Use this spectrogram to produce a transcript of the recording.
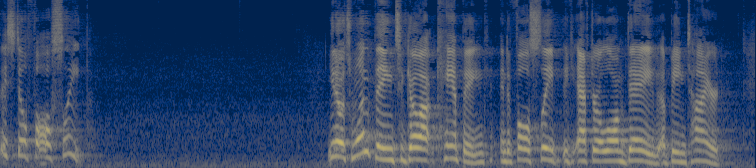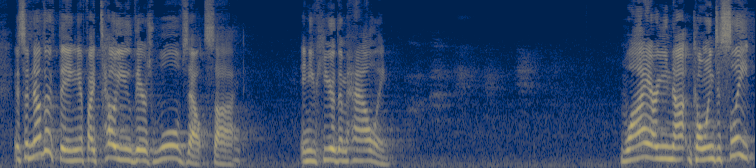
they still fall asleep. You know, it's one thing to go out camping and to fall asleep after a long day of being tired. It's another thing if I tell you there's wolves outside and you hear them howling. Why are you not going to sleep?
